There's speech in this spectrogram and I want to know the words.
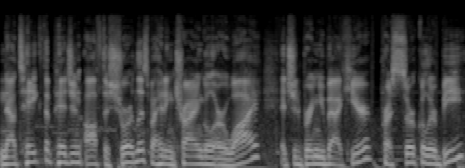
Now take the pigeon off the short list by hitting triangle or Y. It should bring you back here, press circle or B,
